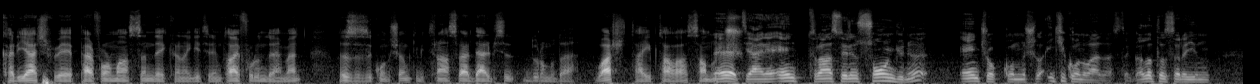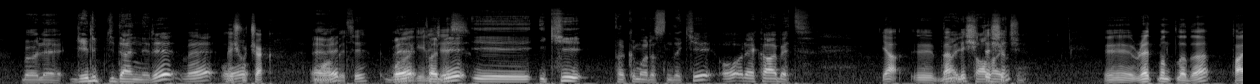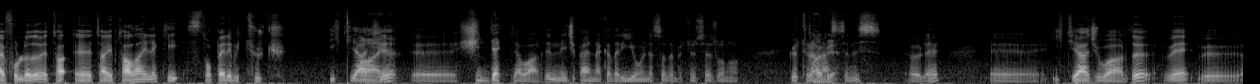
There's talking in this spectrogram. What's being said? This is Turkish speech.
kariyer ve performanslarını da ekrana getirelim. Tayfur'un da hemen hızlı hızlı konuşalım ki bir transfer derbisi durumu da var. Tayyip Talha Sandıç. Evet yani en transferin son günü en çok konuşulan iki konu vardı aslında. Galatasaray'ın böyle gelip gidenleri ve o Beş uçak Evet. muhabbeti. Ona ve geleceğiz. tabii e, iki takım arasındaki o rekabet. Ya e, ben Tayyip Beşiktaş'ın için. e, Redmond'la da Tayfur'la da ve Ta, e, Tayyip Talha'yla ki stopere bir Türk ihtiyacı e, şiddetle vardı. Necip her ne kadar iyi oynasa da bütün sezonu götüremezsiniz. Öyle. E, ihtiyacı vardı ve e,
